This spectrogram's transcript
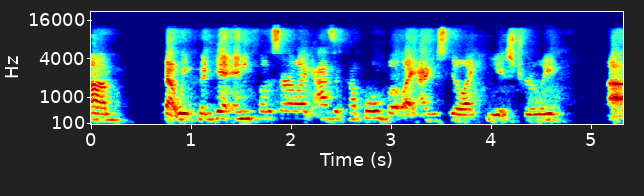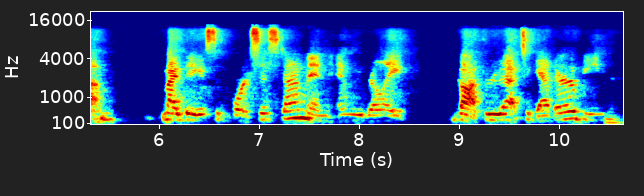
um, that we could get any closer, like as a couple. But like I just feel like he is truly um, my biggest support system, and and we really got through that together, being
